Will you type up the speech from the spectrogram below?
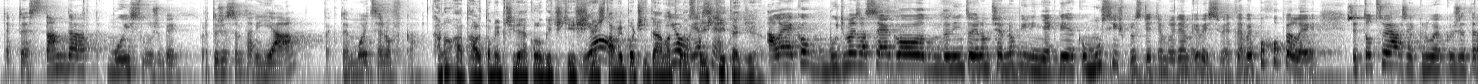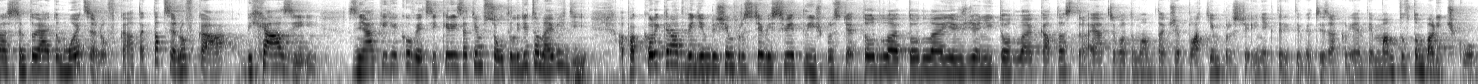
tak to je standard mojí služby. Protože jsem tady já, tak to je moje cenovka. Ano, ale to mi přijde jako logičtější, jo, než tam vypočítávat jo, prostě štítek, že? Ale jako buďme zase jako, není to jenom černobílý, někdy jako musíš prostě těm lidem i vysvětlit, aby pochopili, že to, co já řeknu, jako že teda jsem to já, je to moje cenovka, tak ta cenovka vychází z nějakých jako věcí, které zatím jsou, ty lidi to nevidí. A pak kolikrát vidím, když jim prostě vysvětlíš prostě tohle, tohle, ježdění, tohle, katastra, já třeba to mám tak, že platím prostě i některé ty věci za klienty, mám to v tom balíčku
